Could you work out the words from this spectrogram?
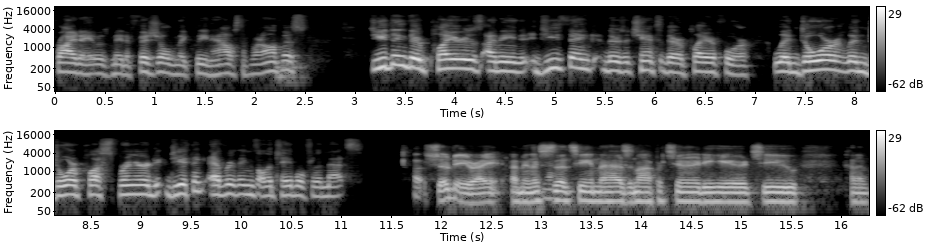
Friday. It was made official and they clean house in the front office. Do you think they're players? I mean, do you think there's a chance that they're a player for Lindor, Lindor plus Springer? Do you think everything's on the table for the Mets? Uh, should be right. I mean, this yeah. is a team that has an opportunity here to kind of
